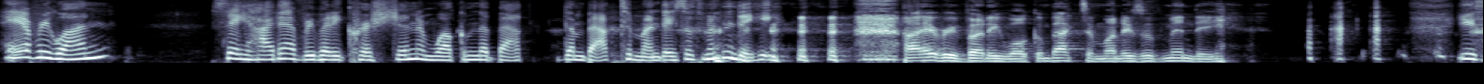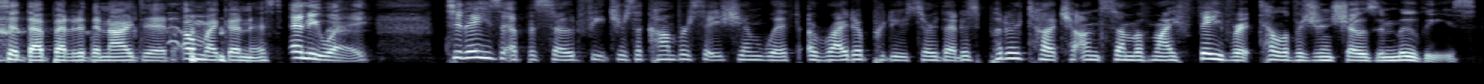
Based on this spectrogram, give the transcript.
Hey everyone. Say hi to everybody, Christian, and welcome the back them back to Mondays with Mindy. Hi everybody, welcome back to Mondays with Mindy. you said that better than I did. Oh my goodness. Anyway, today's episode features a conversation with a writer producer that has put her touch on some of my favorite television shows and movies.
